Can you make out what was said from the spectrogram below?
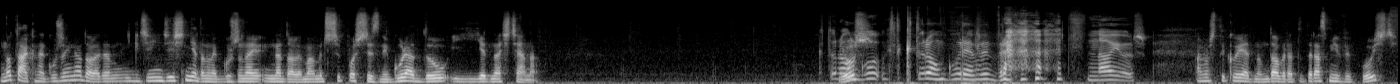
No tak, na górze i na dole. Tam nigdzie indziej się nie da na górze na- i na dole. Mamy trzy płaszczyzny. Góra, dół i jedna ściana. Którą, Już? gó- którą górę wybrać? No już. A masz tylko jedną. Dobra, to teraz mi wypuść.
